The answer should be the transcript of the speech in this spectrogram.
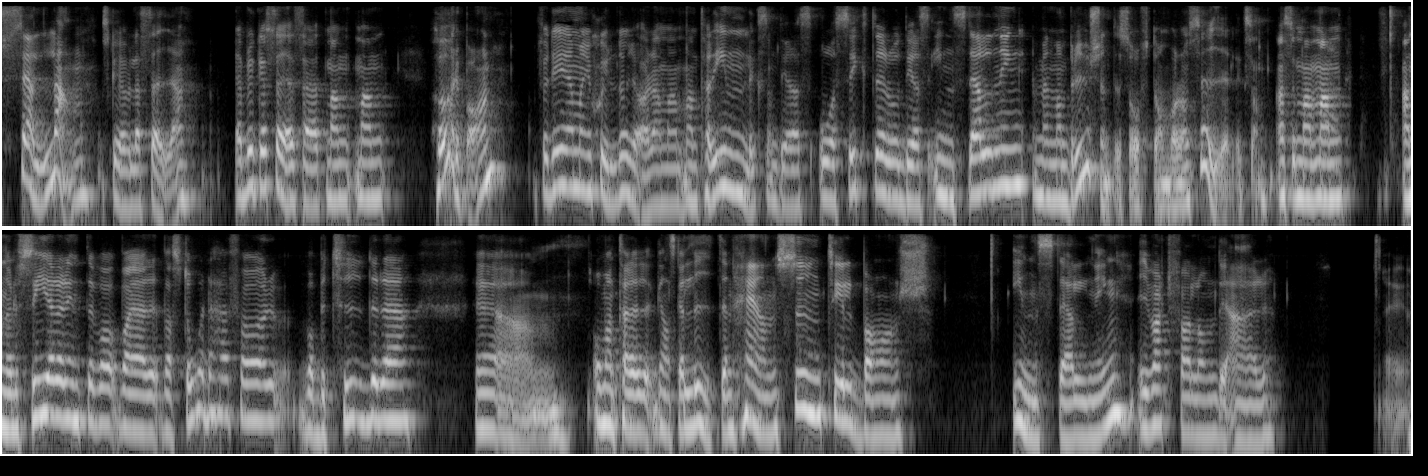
sällan skulle jag vilja säga. Jag brukar säga så här att man, man hör barn, för det är man ju skyldig att göra. Man, man tar in liksom deras åsikter och deras inställning men man bryr sig inte så ofta om vad de säger. Liksom. Alltså man, man analyserar inte vad, vad, är, vad står det här för, vad betyder det? Um, och man tar ganska liten hänsyn till barns inställning, i vart fall om det är eh,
